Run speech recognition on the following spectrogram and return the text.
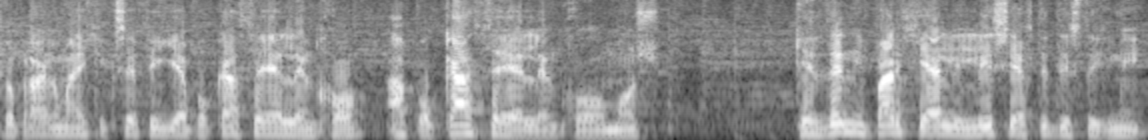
Το πράγμα έχει ξεφύγει από κάθε έλεγχο, από κάθε έλεγχο όμως και δεν υπάρχει άλλη λύση αυτή τη στιγμή.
